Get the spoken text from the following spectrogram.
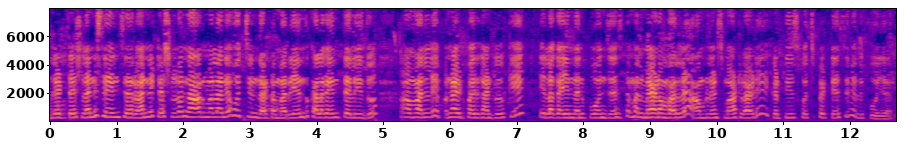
బ్లడ్ టెస్ట్లు అన్ని చేయించారు. అన్ని టెస్టులు నార్మల్ అనే వచ్చిందట మరి. ఎందుకు అలాగైంది తెలియదు మళ్ళీ నైట్ పది గంటలకి ఇలాగ అయిందని ఫోన్ చేస్తే మళ్ళీ మేడం వాళ్ళే అంబులెన్స్ మాట్లాడి ఇక్కడ తీసుకొచ్చి పెట్టేసి వెళ్ళిపోయారు.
